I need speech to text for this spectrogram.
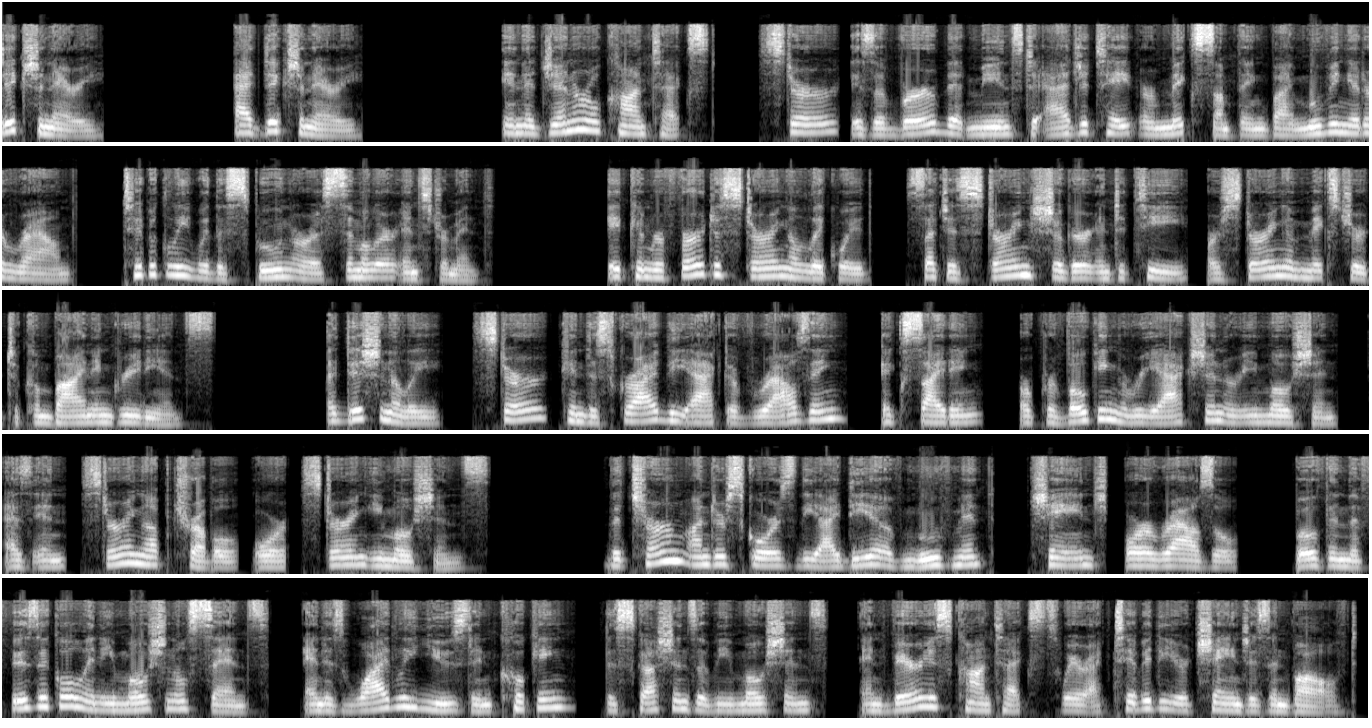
Dictionary. At dictionary. In a general context, stir is a verb that means to agitate or mix something by moving it around, typically with a spoon or a similar instrument. It can refer to stirring a liquid, such as stirring sugar into tea or stirring a mixture to combine ingredients. Additionally, stir can describe the act of rousing, exciting, or provoking a reaction or emotion, as in stirring up trouble or stirring emotions. The term underscores the idea of movement, change, or arousal, both in the physical and emotional sense, and is widely used in cooking, discussions of emotions, and various contexts where activity or change is involved.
